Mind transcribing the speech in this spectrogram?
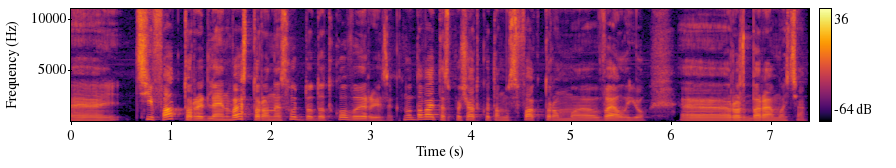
Е, Ці фактори для інвестора несуть додатковий ризик. Ну, давайте спочатку там з фактором е, value е, розберемося.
